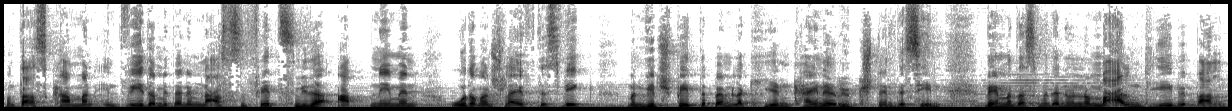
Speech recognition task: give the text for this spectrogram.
und das kann man entweder mit einem nassen Fetzen wieder abnehmen oder man schleift es weg. Man wird später beim Lackieren keine Rückstände sehen. Wenn man das mit einem normalen Klebeband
